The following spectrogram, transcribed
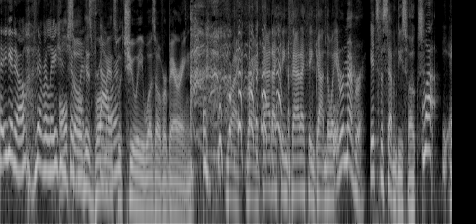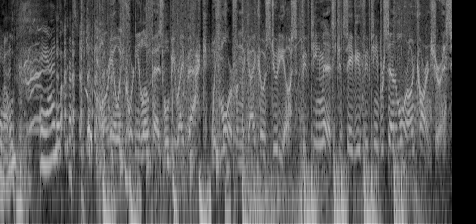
you know, the relationship. also, went his bromance sour. with Chewie was overbearing. right, right. That I think that I think got in the way. And remember, it's the 70s, folks. Well, and, and Mario and Courtney Lopez will be right back with more from the Geico Studios. 15 minutes could save you 15% or more on car insurance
